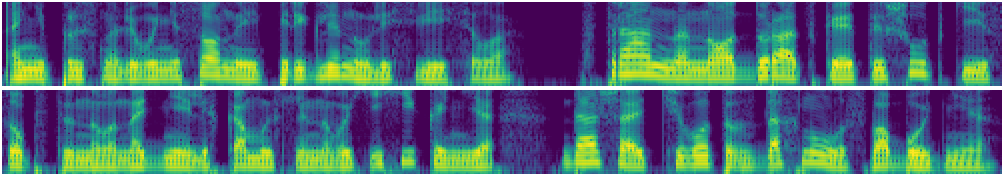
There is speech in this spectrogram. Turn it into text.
Они прыснули в унисон и переглянулись весело. Странно, но от дурацкой этой шутки и собственного на дне легкомысленного хихиканья Даша от чего-то вздохнула свободнее,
